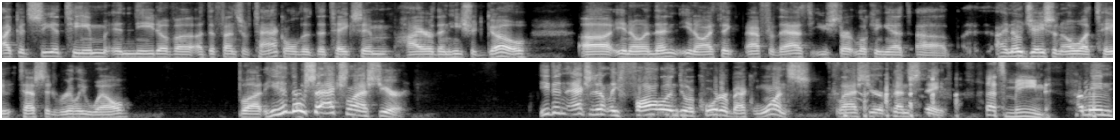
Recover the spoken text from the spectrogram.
I could see a team in need of a, a defensive tackle that, that takes him higher than he should go. Uh, you know, and then you know, I think after that you start looking at. Uh, I know Jayson Oweh t- tested really well, but he had no sacks last year. He didn't accidentally fall into a quarterback once last year at Penn State. That's mean. I mean,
